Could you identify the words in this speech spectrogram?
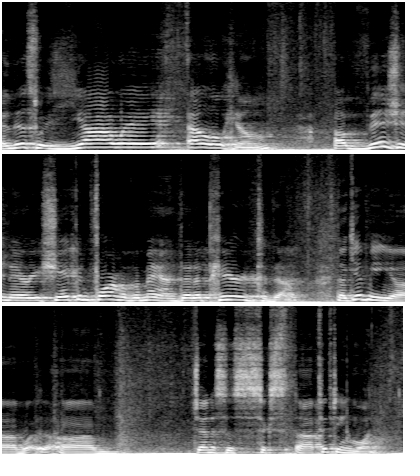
And this was Yahweh Elohim, a visionary shape and form of a man that appeared to them. Now give me uh, um, Genesis 6, uh, 15 and 1.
